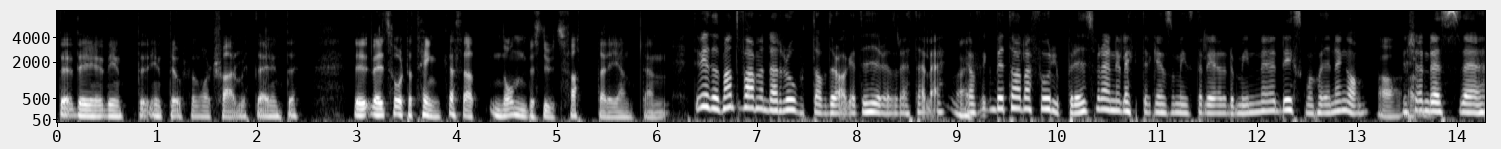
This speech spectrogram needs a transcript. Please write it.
det, det, det är inte, inte uppenbart charmigt, det är det inte. Det är väldigt svårt att tänka sig att någon beslutsfattare egentligen Du vet att man inte får använda rotavdraget i hyresrätt heller. Nej. Jag fick betala fullpris för den elektrikern som installerade min eh, diskmaskin en gång. Ja, Det kändes, eh,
